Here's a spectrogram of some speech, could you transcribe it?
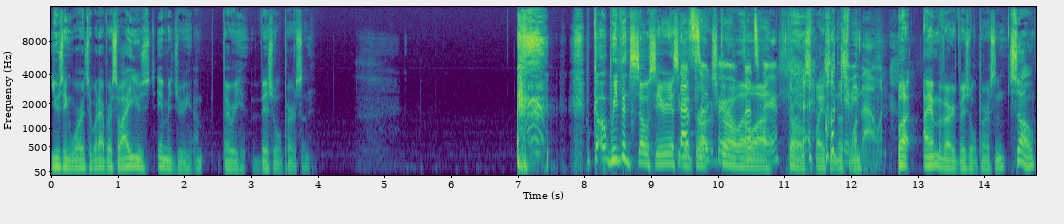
using words or whatever. So I used imagery. I'm a very visual person. We've been so serious. That's so true. Throw a little, That's uh, fair. Throw a little spice in this one one. but I am a very visual person. So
